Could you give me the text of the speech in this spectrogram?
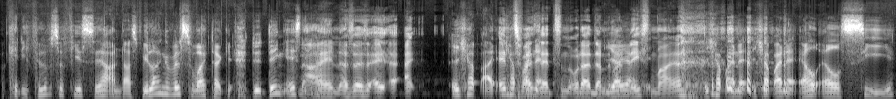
Okay, die Philosophie ist sehr anders. Wie lange willst du weitergehen? Das Ding ist, Nein, also ich habe in zwei eine, Sätzen oder dann Ja, beim ja, nächsten Mal. ich habe eine, ich habe eine LLC,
